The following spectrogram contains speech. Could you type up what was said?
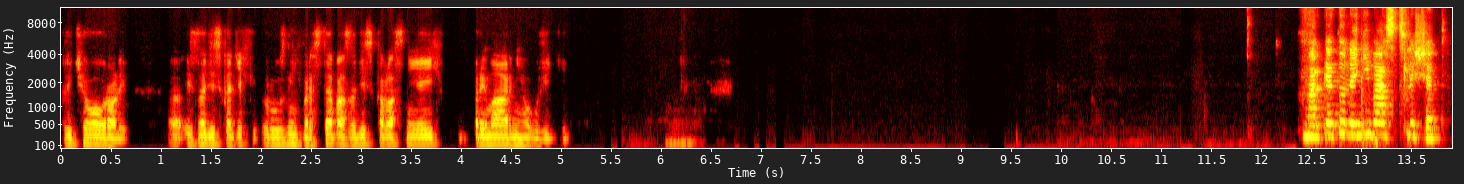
klíčovou roli i z hlediska těch různých vrstev a z hlediska vlastně jejich primárního užití. Markéto, není vás slyšet.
